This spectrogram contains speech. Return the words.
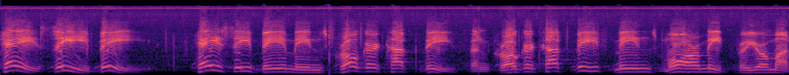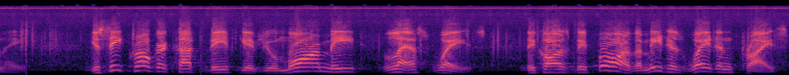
KCB. KCB means Kroger cut beef, and Kroger cut beef means more meat for your money. You see, Kroger cut beef gives you more meat, less waste. Because before the meat is weighed and priced,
